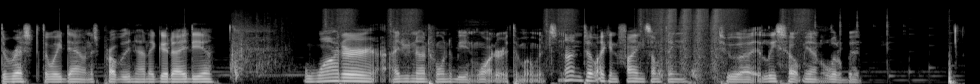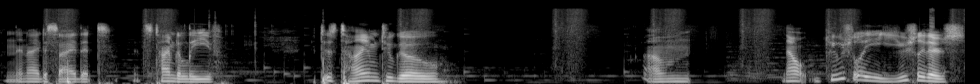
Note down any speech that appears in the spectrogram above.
the rest of the way down is probably not a good idea. Water, I do not want to be in water at the moment. Not until I can find something to uh, at least help me out a little bit. And then I decide that it's time to leave. It is time to go. Um, now, usually, usually there's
